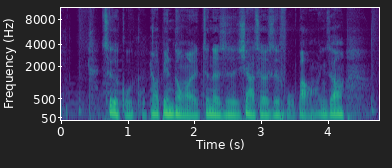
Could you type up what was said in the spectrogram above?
这个股股票变动啊，真的是下车是福报。你知道，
